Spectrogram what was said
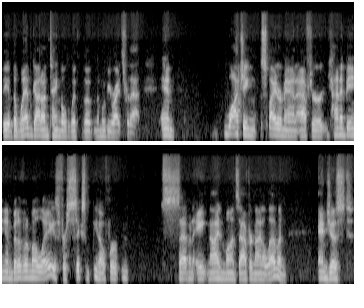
the the web got untangled with the, the movie rights for that. And watching Spider Man after kind of being in a bit of a malaise for six, you know, for seven, eight, nine months after 9 11, and just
